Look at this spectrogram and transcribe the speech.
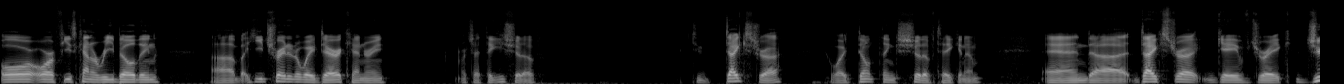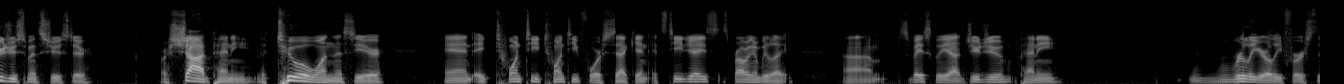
or or if he's kind of rebuilding, uh, but he traded away Derrick Henry, which I think he should have, to Dykstra, who I don't think should have taken him. And uh, Dykstra gave Drake Juju Smith Schuster, Rashaad Penny, the 201 this year, and a 2024 second. It's TJ's. It's probably going to be late. Um, so basically, yeah, Juju, Penny, really early first.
